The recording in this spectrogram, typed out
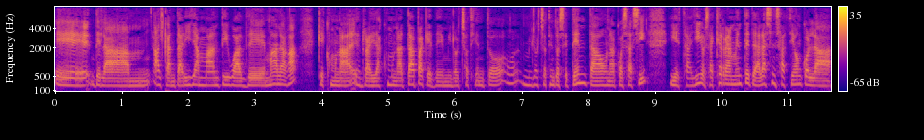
eh, de las mm, alcantarillas más antiguas de Málaga, que es como una, en realidad es como una tapa que es de 1800, 1870 o una cosa así, y está allí. O sea, es que realmente te da la sensación con, la,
